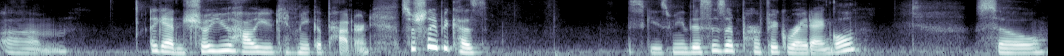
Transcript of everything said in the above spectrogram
um, again show you how you can make a pattern especially because excuse me, this is a perfect right angle. So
